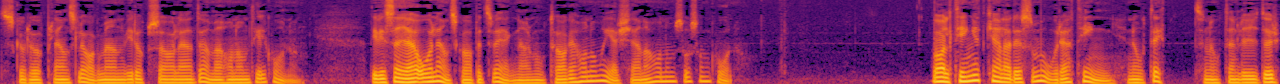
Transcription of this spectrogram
skulle Upplands lagman vid Uppsala döma honom till konung. Det vill säga å landskapets vägnar mottaga honom och erkänna honom såsom konung. Valtinget kallades Mora ting, not 1. Noten lyder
